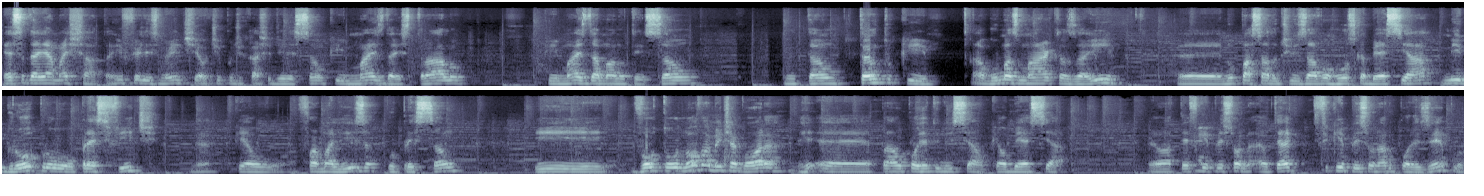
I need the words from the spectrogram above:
Essa daí é a mais chata. Infelizmente, é o tipo de caixa de direção que mais dá estralo, que mais dá manutenção. Então, tanto que algumas marcas aí é, no passado utilizavam rosca BSA, migrou para o Press Fit, né, que é o forma lisa por pressão, e voltou novamente agora é, para o projeto inicial, que é o BSA. Eu até fiquei impressionado, eu até fiquei impressionado, por exemplo,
